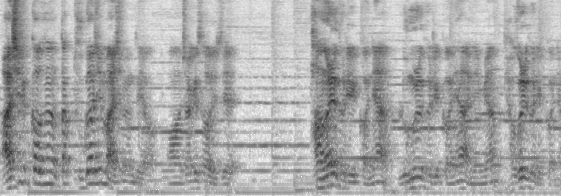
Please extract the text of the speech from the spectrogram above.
아실 것은 딱 두 가지만 아시면 돼요. 어, 저기서 이제 방을 그릴 거냐, 룸을 그릴 거냐, 아니면 벽을 그릴 거냐.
